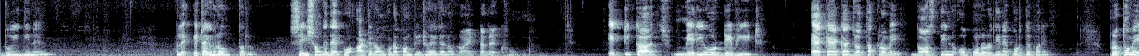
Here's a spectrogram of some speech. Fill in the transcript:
দুই দিনে। তাহলে এটাই হলো উত্তর। সেই সঙ্গে দেখো আটের অঙ্কটা কমপ্লিট হয়ে গেল। নয়েরটা দেখো। একটি কাজ মেরি ও ডেভিড একা একা যথাক্রমে দশ দিন ও পনেরো দিনে করতে পারে। প্রথমে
